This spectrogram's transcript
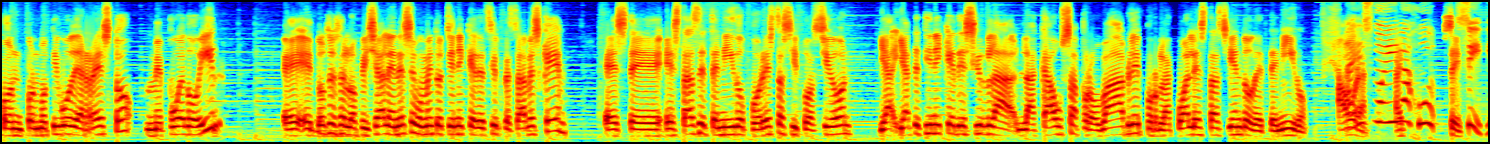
con, con motivo de arresto, me puedo ir eh, entonces el oficial en ese momento tiene que decirte, ¿sabes qué? Este, estás detenido por esta situación, ya, ya te tiene que decir la, causa probable por la cual estás siendo detenido. Ahora, a eso iba, sí.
